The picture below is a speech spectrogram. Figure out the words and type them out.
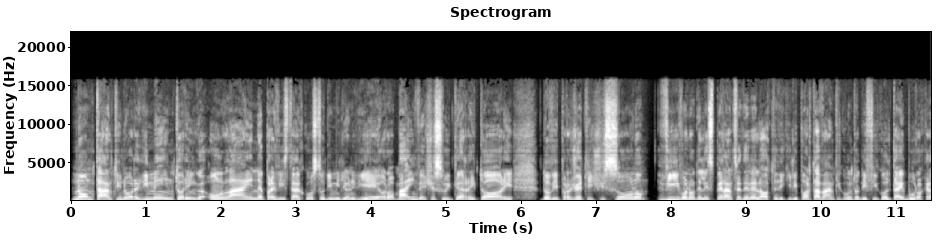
non tanto in ore di mentoring online previste al costo di milioni di euro, ma invece sui territori dove i progetti ci sono, vivono delle speranze e delle lotte di chi li porta avanti contro difficoltà e burocrazia,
